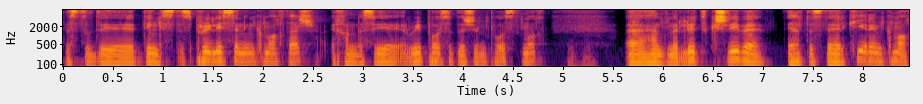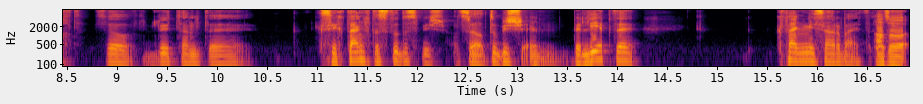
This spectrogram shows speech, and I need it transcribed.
dass du die Dings, das Pre-Listening gemacht hast. Ich habe das wie repostet, das ist ein Post gemacht. Äh, haben mir Leute geschrieben, er hat das der Herr Kirin gemacht. So, die Leute haben äh, sich gedacht, dass du das bist. Also, du bist ein beliebter Gefängnisarbeit. Also,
